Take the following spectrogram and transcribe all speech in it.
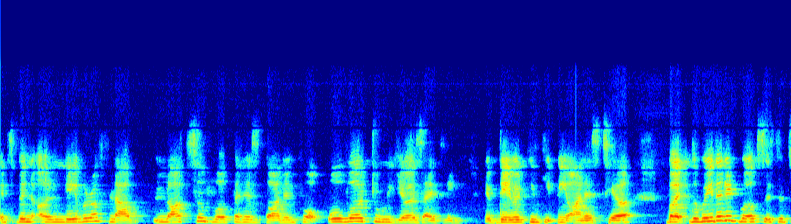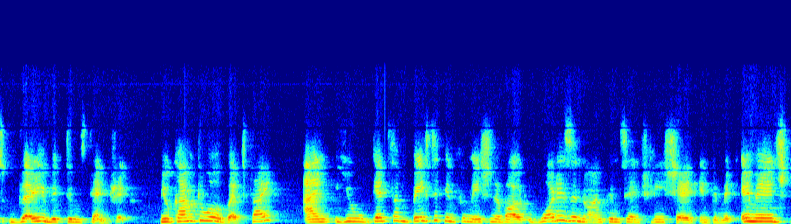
It's been a labor of love, lots of work that has gone in for over two years, I think, if David can keep me honest here. But the way that it works is it's very victim centric. You come to a website, and you get some basic information about what is a non-consensually shared intimate image,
